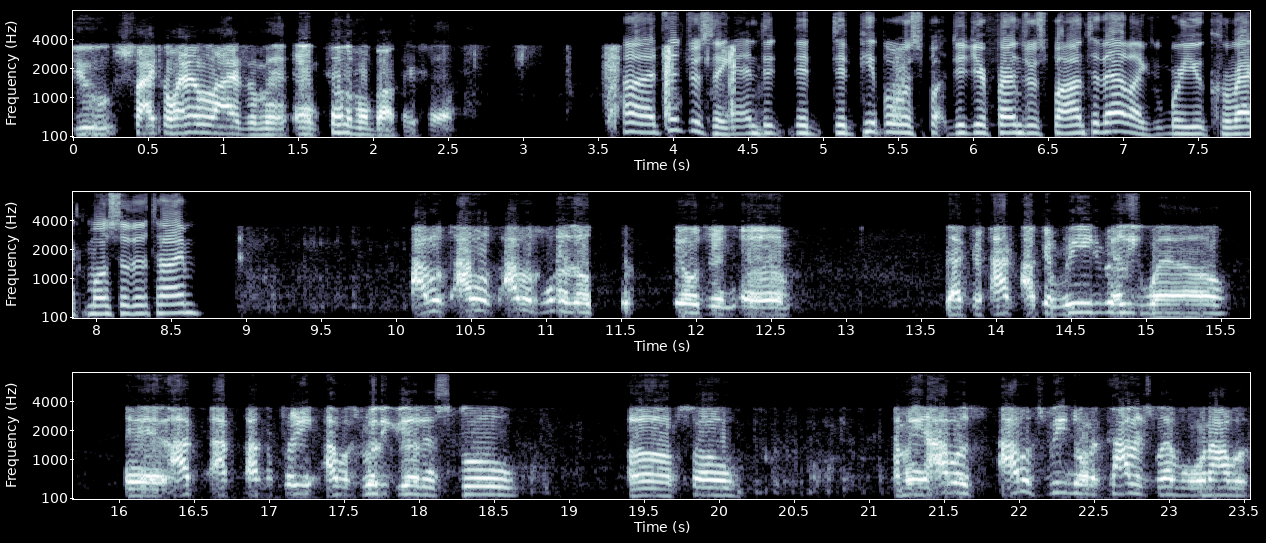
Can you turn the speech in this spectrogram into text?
you psychoanalyze them and, and tell them about themselves. Oh, that's interesting. And did, did, did people respond? Did your friends respond to that? Like, were you correct most of the time? I was, I was, I was one of those children um, that could, I, I could read really well, and I, I, I could pretty, I was really good in school. Um, so, I mean, I was, I was reading on a college level when I was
